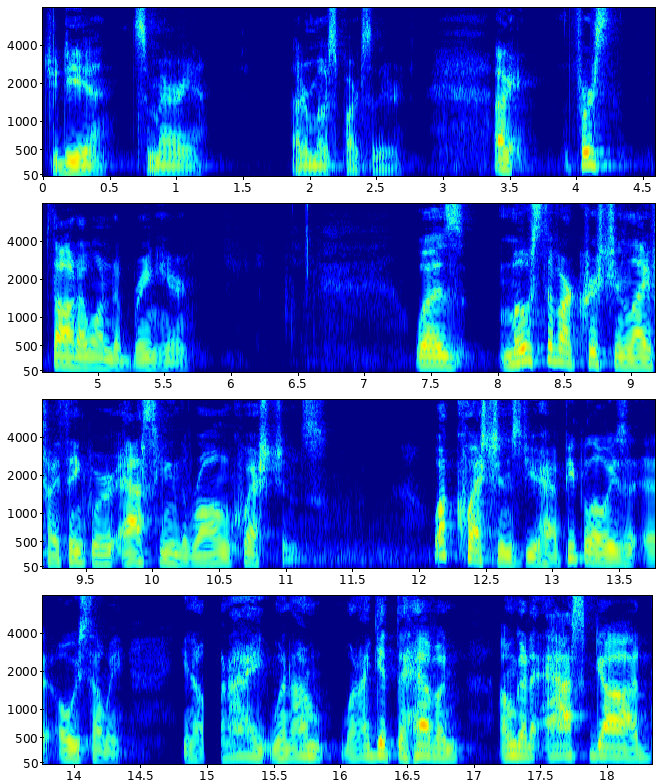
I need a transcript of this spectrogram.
Judea, Samaria, uttermost parts of the earth. Okay, first thought I wanted to bring here was most of our Christian life, I think we're asking the wrong questions. What questions do you have? People always uh, always tell me, you know, when I when I'm when I get to heaven, I'm going to ask God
